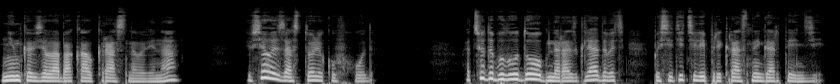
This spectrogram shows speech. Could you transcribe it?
Нинка взяла бокал красного вина и уселась за столик у входа. Отсюда было удобно разглядывать посетителей прекрасной гортензии.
